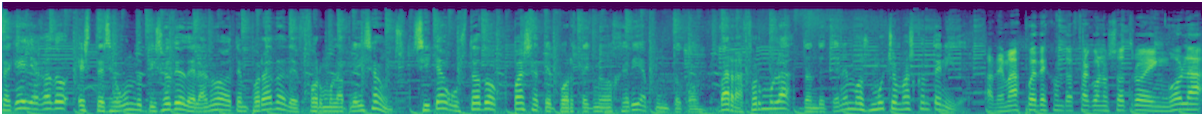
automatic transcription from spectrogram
hasta aquí ha llegado este segundo episodio de la nueva temporada de Fórmula Play Sounds. Si te ha gustado, pásate por tecnologería.com barra fórmula donde tenemos mucho más contenido. Además puedes contactar con nosotros en hola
